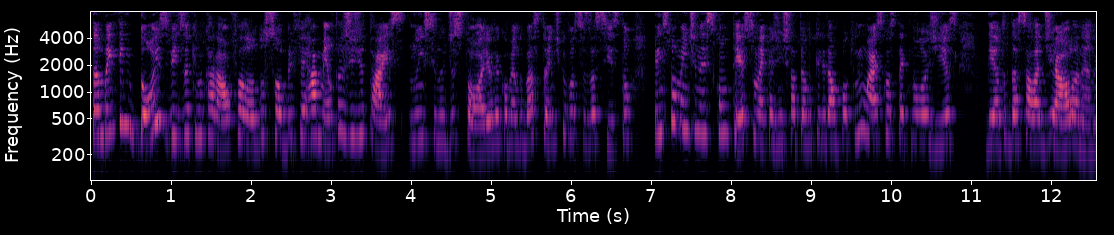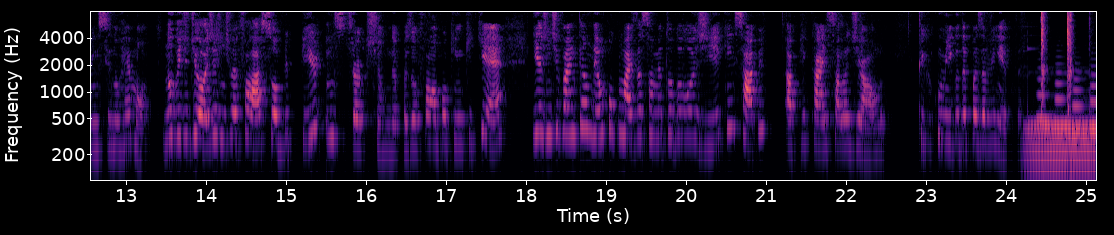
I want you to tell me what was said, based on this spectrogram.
Também tem dois vídeos aqui no canal falando sobre ferramentas digitais no ensino de história. Eu recomendo bastante que vocês assistam, principalmente nesse contexto, né, que a gente está tendo que lidar um pouquinho mais com as tecnologias dentro da sala de aula, né, no ensino remoto. No vídeo de hoje a gente vai falar sobre peer instruction. Depois eu vou falar um pouquinho o que, que é e a gente vai entender um pouco mais dessa metodologia e quem sabe aplicar em sala de aula. Fica comigo depois da vinheta. Música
